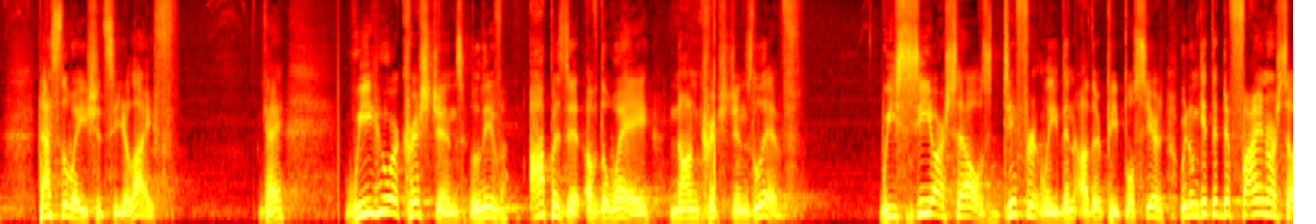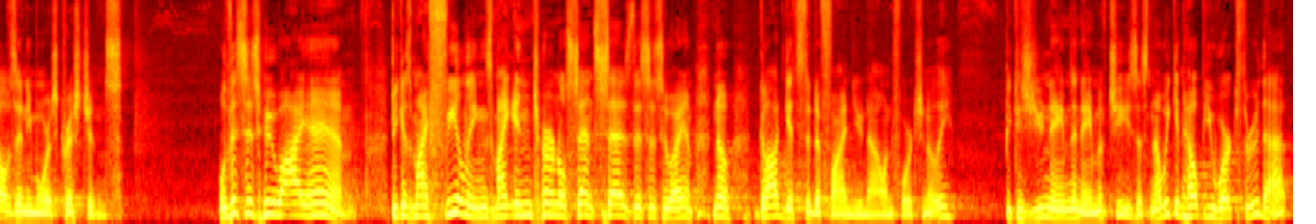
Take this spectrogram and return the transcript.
that's the way you should see your life. Okay? We who are Christians live opposite of the way non Christians live. We see ourselves differently than other people see us. We don't get to define ourselves anymore as Christians. Well, this is who I am because my feelings, my internal sense says this is who I am. No, God gets to define you now, unfortunately, because you name the name of Jesus. Now, we can help you work through that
